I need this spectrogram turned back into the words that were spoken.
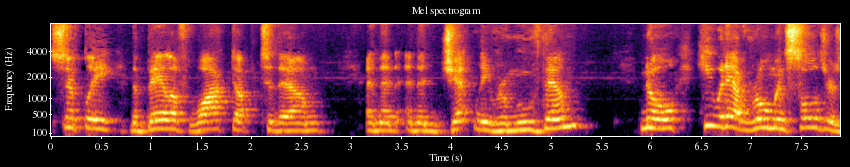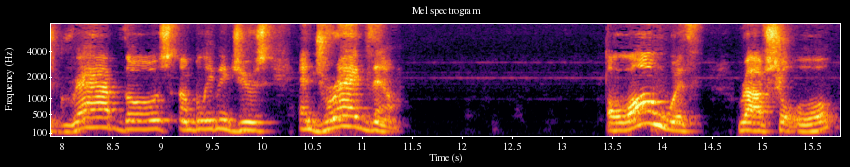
simply the bailiff walked up to them and then and then gently removed them. No, he would have Roman soldiers grab those unbelieving Jews and drag them along with Rav Shaul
